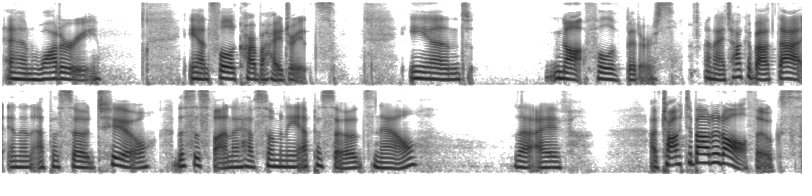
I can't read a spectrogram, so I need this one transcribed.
and watery and full of carbohydrates. And not full of bitters. And I talk about that in an episode too. This is fun. I have so many episodes now that I've I've talked about it all, folks.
